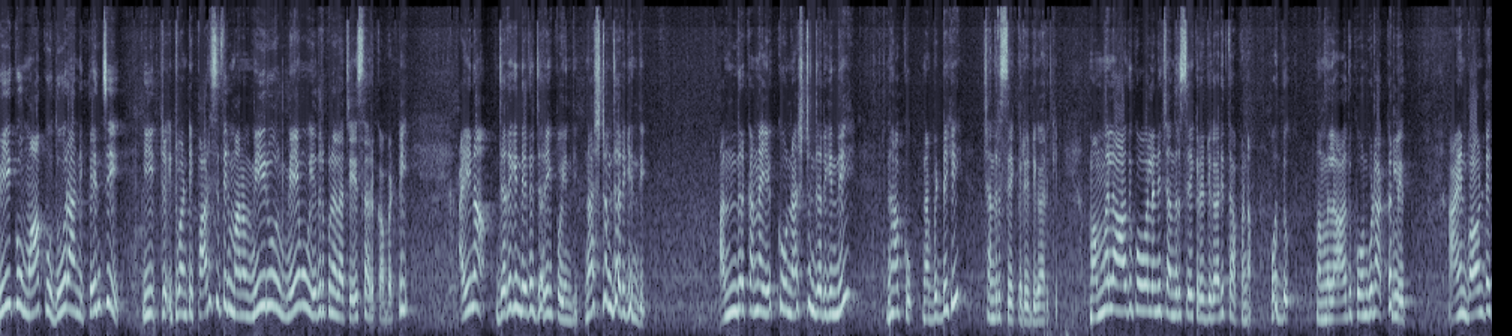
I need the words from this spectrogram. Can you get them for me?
మీకు మాకు దూరాన్ని పెంచి ఈ ఇటువంటి పరిస్థితిని మనం మీరు మేము ఎదుర్కొనేలా చేశారు కాబట్టి అయినా జరిగింది ఏదో జరిగిపోయింది. నష్టం జరిగింది. అందరికన్నా ఎక్కువ నష్టం జరిగింది నాకు నా బిడ్డకి చంద్రశేఖర్ రెడ్డి గారికి. మమ్మల్ని ఆదుకోవాలని చంద్రశేఖర్ రెడ్డి గారి తపన. వద్దు. మమ్మల్ని ఆదుకోని కూడా అక్కర్లేదు. ఆయన బాగుంటే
